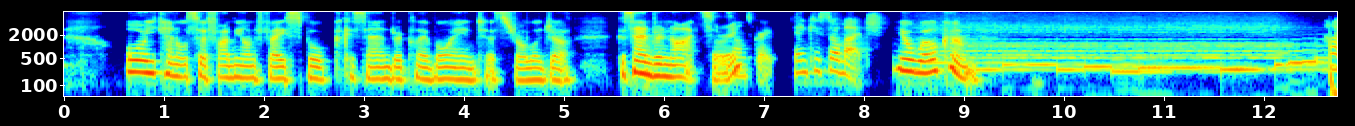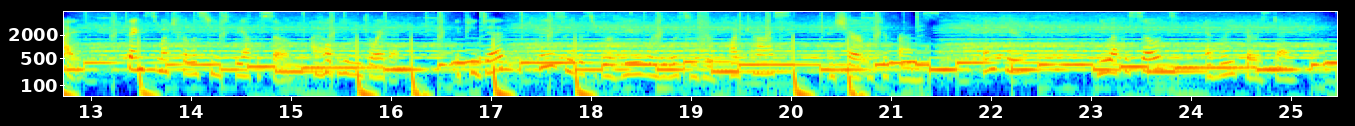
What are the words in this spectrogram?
Or you can also find me on Facebook, Cassandra Clairvoyant Astrologer. Cassandra Knight, sorry. Sounds great. Thank you so much. You're welcome. Hi, thanks so much for listening to the episode. I hope you enjoyed it. If you did, please leave us a review where you listen to your podcast and share it with your friends. Thank you. New episodes every Thursday.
